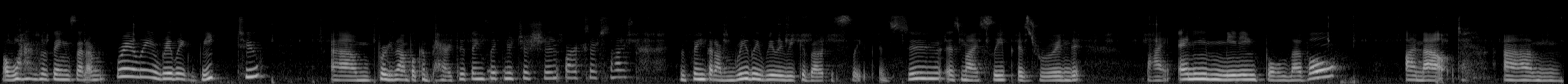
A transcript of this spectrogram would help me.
But one of the things that I'm really, really weak to, um, for example, compared to things like nutrition or exercise, the thing that I'm really, really weak about is sleep. As soon as my sleep is ruined by any meaningful level, I'm out. Um,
